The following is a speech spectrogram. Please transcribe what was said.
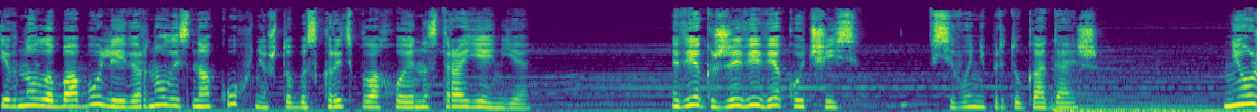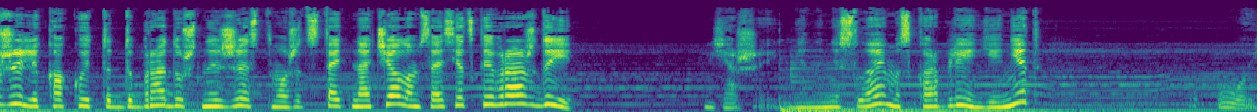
Кивнула бабуля и вернулась на кухню, чтобы скрыть плохое настроение. «Век живи, век учись. Всего не предугадаешь». Неужели какой-то добродушный жест может стать началом соседской вражды? Я же не нанесла им оскорбления, нет? Ой,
